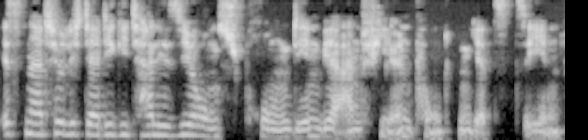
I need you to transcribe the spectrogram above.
ist natürlich der Digitalisierungssprung, den wir an vielen Punkten jetzt sehen.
